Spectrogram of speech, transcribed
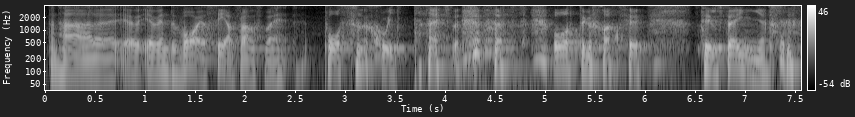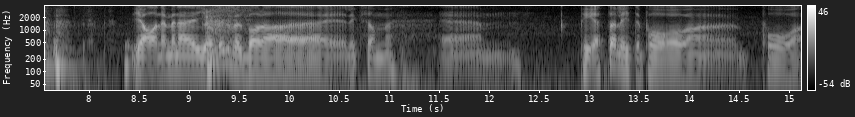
den här, jag, jag, vet inte vad jag ser framför mig, påsen med skit. återgå till, till sängen. ja, nej men eh, jag vill väl bara eh, liksom eh, peta lite på, på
